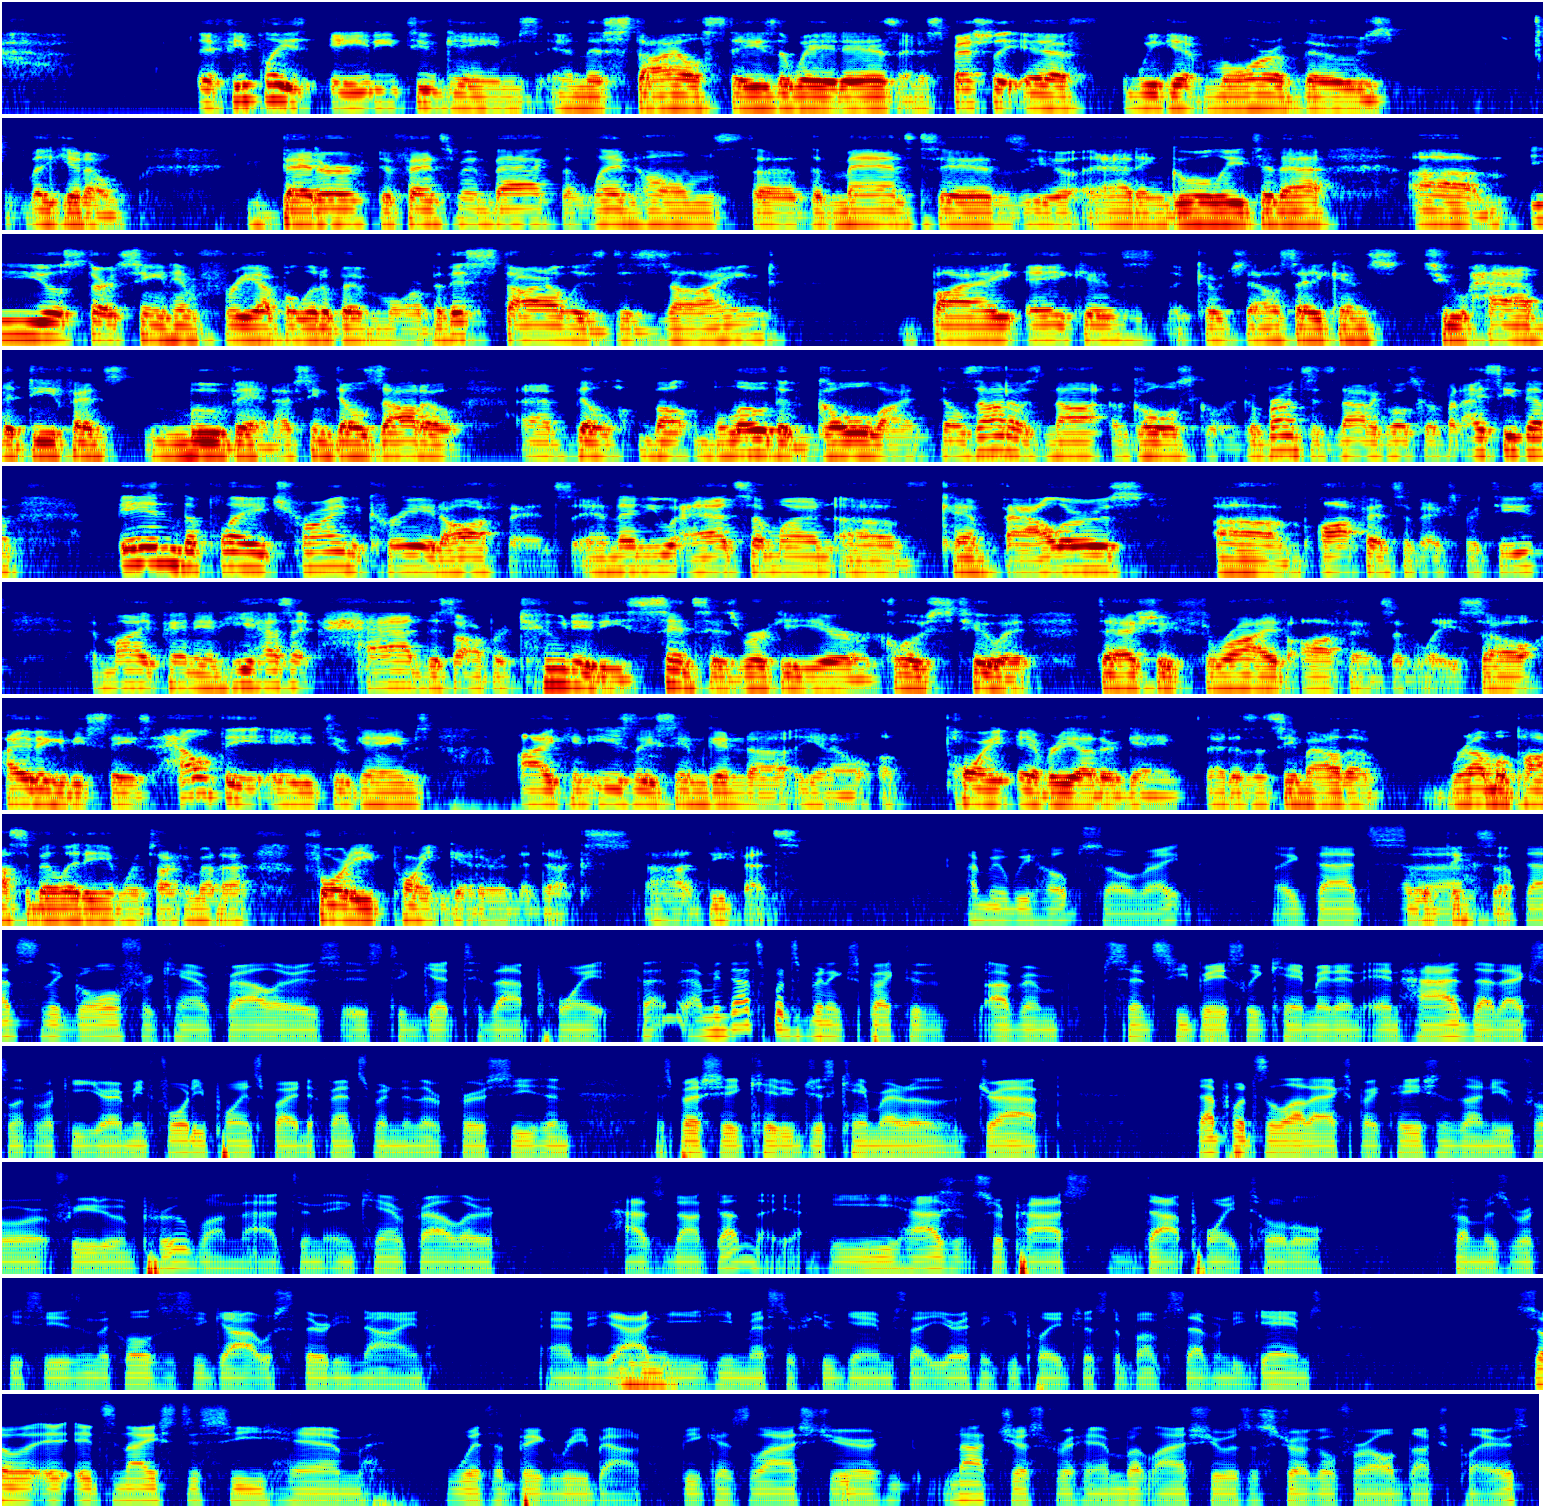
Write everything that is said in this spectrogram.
if he plays 82 games and this style stays the way it is, and especially if we get more of those, like you know, better defensemen back, the Lindholms, the the Mansons, you know, adding Guhle to that, um, you'll start seeing him free up a little bit more. But this style is designed by Eakins, Coach Dallas Eakins, to have the defense move in. I've seen Del Zotto uh, below the goal line. Del Zotto is not a goal scorer. Gudbranson's not a goal scorer, but I see them in the play trying to create offense. And then you add someone of Cam Fowler's um, offensive expertise. In my opinion, he hasn't had this opportunity since his rookie year or close to it to actually thrive offensively. So I think if he stays healthy 82 games, I can easily see him getting a you know a point every other game. That doesn't seem out of the realm of possibility, and we're talking about a 40 point getter in the Ducks uh, defense. I mean, we hope so, right? Like that's uh, think so. that's the goal for Cam Fowler is is to get to that point. That I mean, that's what's been expected of him since he basically came in and, and had that excellent rookie year. I mean, 40 points by a defenseman in their first season, especially a kid who just came out of the draft. That puts a lot of expectations on you for, for you to improve on that, and, and Cam Fowler has not done that yet. He, he hasn't surpassed that point total from his rookie season. The closest he got was 39. And yeah, mm-hmm. he, he missed a few games that year. I think he played just above 70 games. So it, it's nice to see him with a big rebound because last year, not just for him, but last year was a struggle for all Ducks players.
